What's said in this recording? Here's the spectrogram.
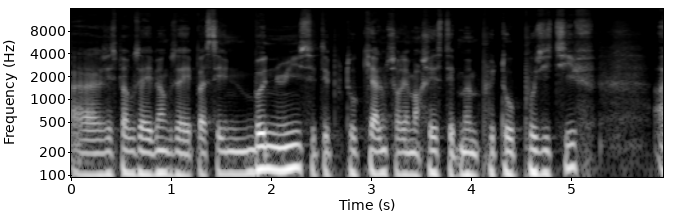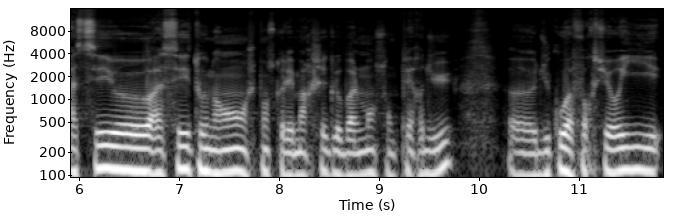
Euh, J'espère que vous allez bien, que vous avez passé une bonne nuit. C'était plutôt calme sur les marchés, c'était même plutôt positif. Assez, euh, assez étonnant. Je pense que les marchés globalement sont perdus. Euh, du coup, a fortiori,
